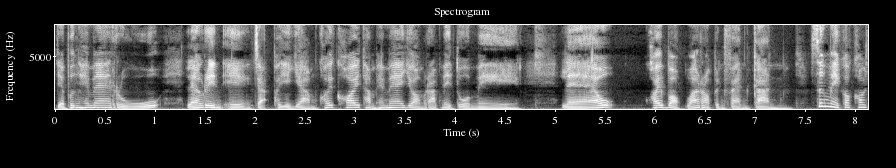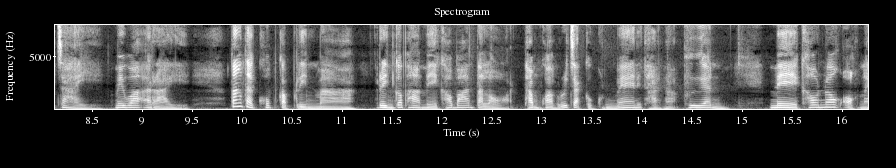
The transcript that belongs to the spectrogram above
อย่าเพิ่งให้แม่รู้ แล้วรินเองจะพยายามค่อย ๆทำให้แม่ยอมรับในตัวเมย์แล้วค่อยบอกว่าเราเป็นแฟนกัน ซึ่งเมย์ก็เข้าใจไม่ว่าอะไร ตั้งแต่คบกับรินมา รินก็พาเมย์เข้าบ้านตลอดทำความรู้จักกับคุณแม่ในฐานะเพื่อน เมย์เข้านอกออกใน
